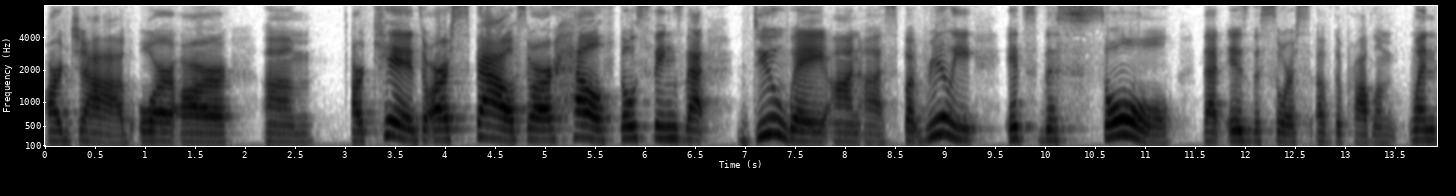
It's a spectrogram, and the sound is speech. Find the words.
our job or our, um, our kids or our spouse or our health, those things that do weigh on us. But really, it's the soul that is the source of the problem. When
